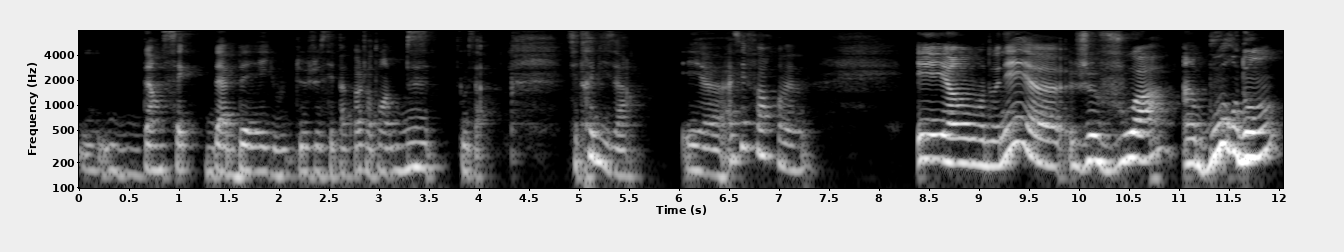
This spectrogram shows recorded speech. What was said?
d'insectes, d'abeilles ou de je sais pas quoi, j'entends un bzzz comme ça. C'est très bizarre et euh, assez fort quand même. Et à un moment donné, euh, je vois un bourdon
